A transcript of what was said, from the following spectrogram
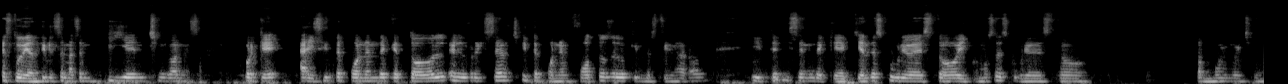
estudiantiles se me hacen bien chingones, porque ahí sí te ponen de que todo el, research y te ponen fotos de lo que investigaron y te dicen de que quién descubrió esto y cómo se descubrió esto. Está muy, muy chido.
